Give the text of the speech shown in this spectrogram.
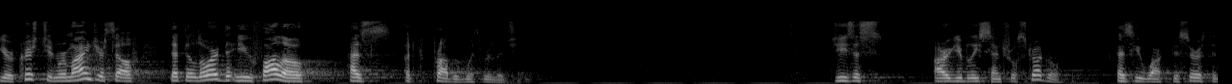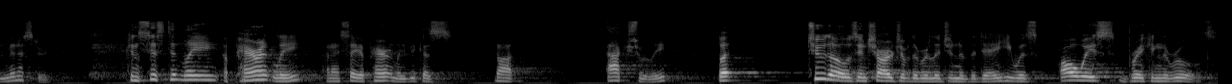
you're a Christian, remind yourself that the Lord that you follow has a problem with religion. Jesus' arguably central struggle as he walked this earth and ministered. Consistently, apparently, and I say apparently because not actually, but to those in charge of the religion of the day, he was always breaking the rules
